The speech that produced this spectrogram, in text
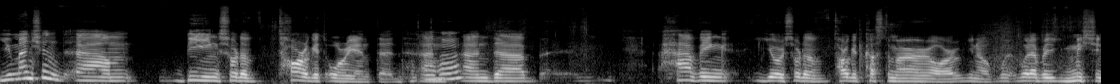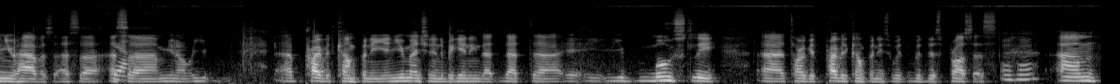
You mentioned um, being sort of target oriented and, Mm-hmm. and uh, having your sort of target customer or you know wh- whatever mission you have as, as a as Yeah. a you know you, a private company. And you mentioned in the beginning that that uh, you mostly uh, target private companies with with this process. Mm-hmm. Um,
